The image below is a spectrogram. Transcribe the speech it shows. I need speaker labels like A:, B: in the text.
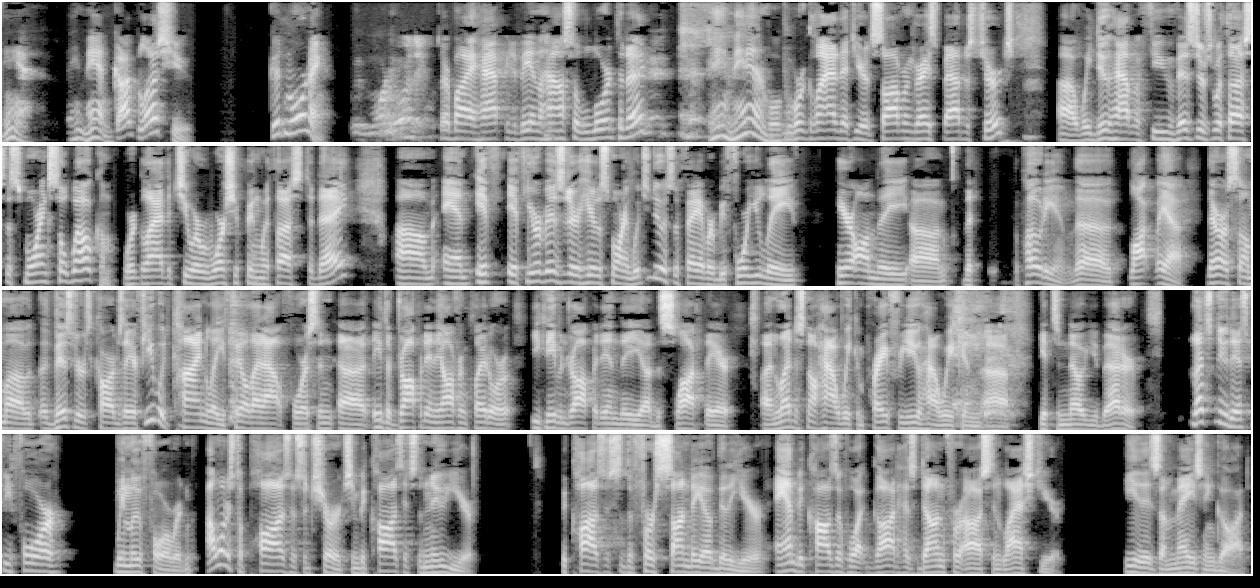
A: Amen. Amen. God bless you. Good morning.
B: Good morning.
A: Is everybody happy to be in the house of the Lord today? Amen. Well, we're glad that you're at Sovereign Grace Baptist Church. Uh, we do have a few visitors with us this morning, so welcome. We're glad that you are worshiping with us today. Um, and if if you're a visitor here this morning, would you do us a favor before you leave? Here on the um, the, the podium, the lock, yeah, there are some uh, visitors cards there. If you would kindly fill that out for us and uh, either drop it in the offering plate or you can even drop it in the uh, the slot there and let us know how we can pray for you, how we can uh, get to know you better. Let's do this before we move forward. I want us to pause as a church, and because it's the new year, because this is the first Sunday of the year, and because of what God has done for us in last year, He is amazing God.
